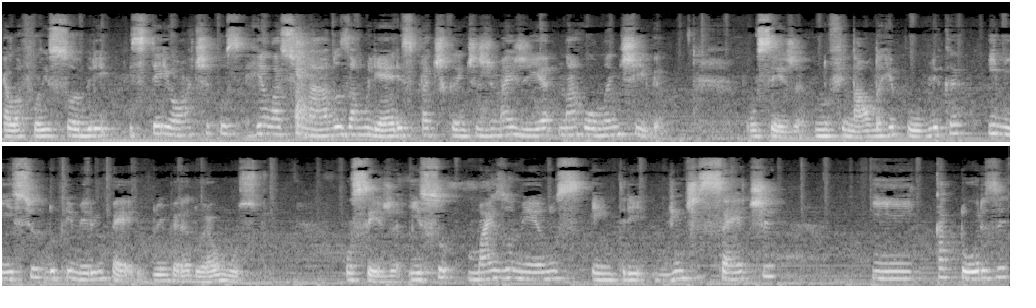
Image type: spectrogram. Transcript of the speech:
ela foi sobre estereótipos relacionados a mulheres praticantes de magia na Roma antiga. Ou seja, no final da República, início do Primeiro Império, do imperador Augusto. Ou seja, isso mais ou menos entre 27 e 14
